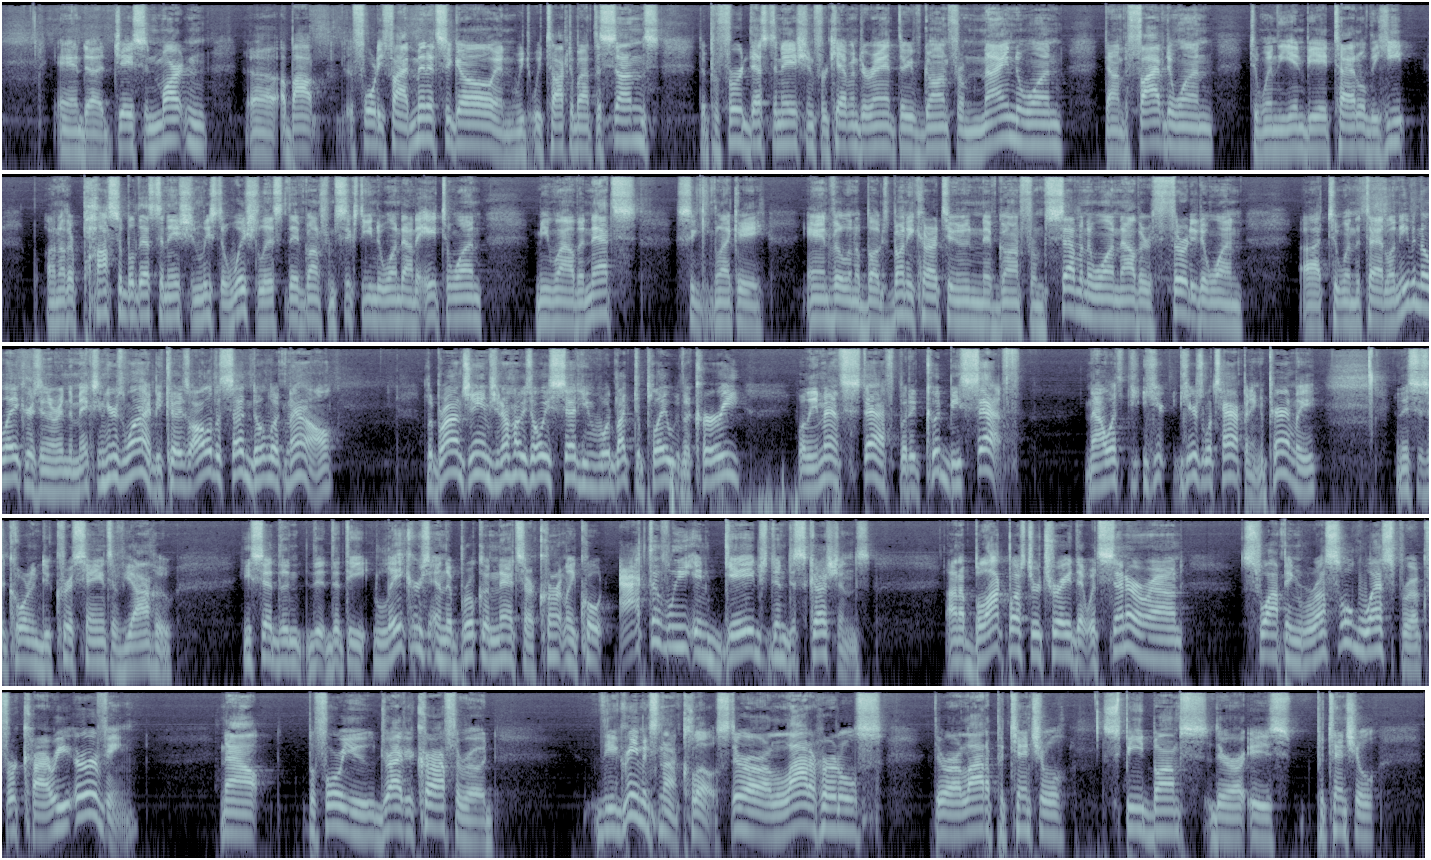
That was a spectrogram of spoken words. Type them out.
and uh, Jason Martin uh, about 45 minutes ago, and we, we talked about the Suns, the preferred destination for Kevin Durant. They've gone from nine to one down to five to one to win the NBA title. The Heat, another possible destination, at least a wish list. They've gone from 16 to one down to eight to one. Meanwhile, the Nets sinking like a anvil in a Bugs Bunny cartoon. They've gone from seven to one now they're 30 to one. Uh, to win the title. And even the Lakers are in the mix. And here's why because all of a sudden, don't look now, LeBron James, you know how he's always said he would like to play with a Curry? Well, he meant Steph, but it could be Seth. Now, what, here, here's what's happening. Apparently, and this is according to Chris Haynes of Yahoo, he said that the Lakers and the Brooklyn Nets are currently, quote, actively engaged in discussions on a blockbuster trade that would center around swapping Russell Westbrook for Kyrie Irving. Now, before you drive your car off the road, the agreement's not close. There are a lot of hurdles. There are a lot of potential speed bumps. There is potential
